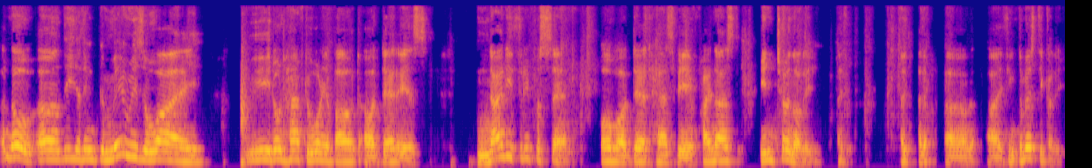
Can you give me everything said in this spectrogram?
Uh, no, uh, the, I think the main reason why we don't have to worry about our debt is 93% of our debt has been financed internally, I, uh, I think domestically.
